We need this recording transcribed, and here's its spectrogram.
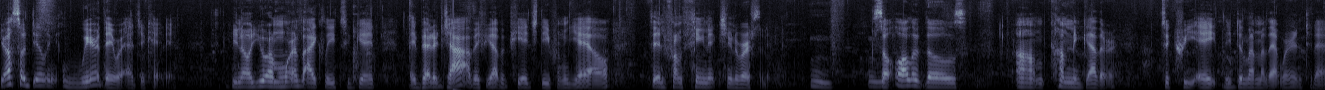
you're also dealing where they were educated. You know, you are more likely to get a better job if you have a PhD from Yale than from Phoenix University. Mm. So all of those um, come together to create the dilemma that we're in today.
